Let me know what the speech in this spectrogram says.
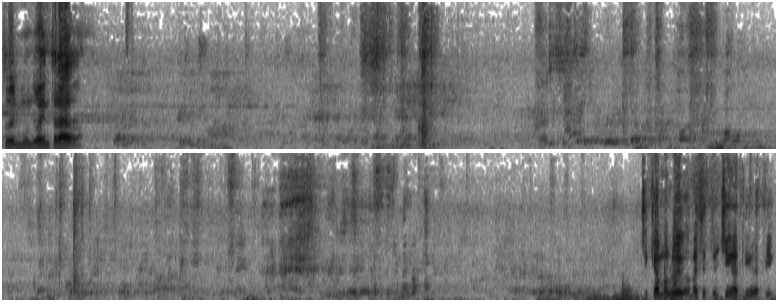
Todo el mundo ha entrado. Checamos luego. Amásete un ching aquí un ratito.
